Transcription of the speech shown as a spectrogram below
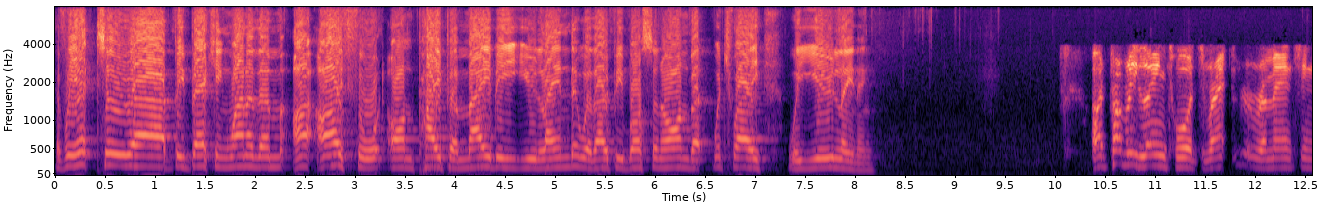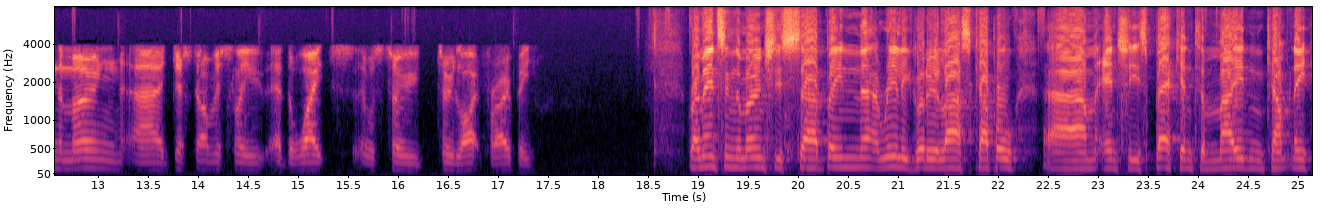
if we had to uh, be backing one of them, I, I, thought on paper maybe Yolanda with Opie Bosson on, but which way were you leaning? I'd probably lean towards ra- romancing the moon. Uh, just obviously at the weights, it was too too light for Opie. Romancing the Moon, she's uh, been uh, really good her last couple, um, and she's back into maiden company.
